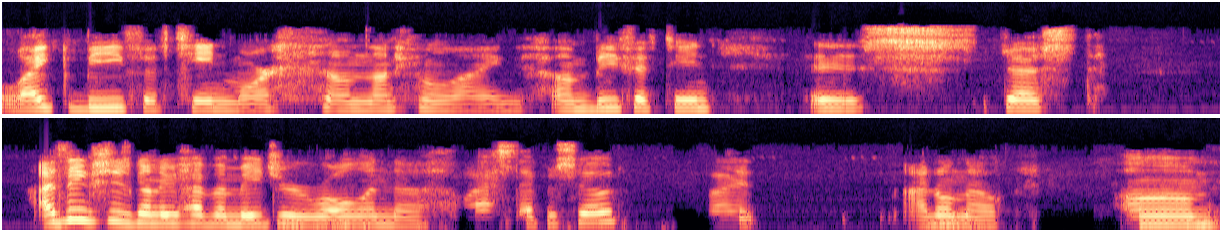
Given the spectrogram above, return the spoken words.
like B15 more. I'm not even lying. Um, B15 is just. I think she's gonna have a major role in the last episode, but I don't know. Um,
